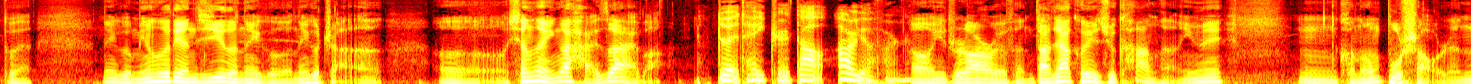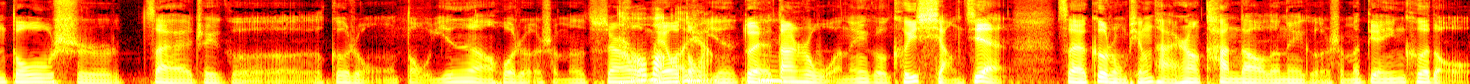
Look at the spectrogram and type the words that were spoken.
对那个明和电机的那个那个展，呃，现在应该还在吧？对他一直到二月份呢。啊、一直到二月份，大家可以去看看，因为嗯，可能不少人都是在这个各种抖音啊或者什么，虽然我没有抖音，对，嗯但是我那个可以想见，在各种平台上看到的那个什么电音蝌蚪，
